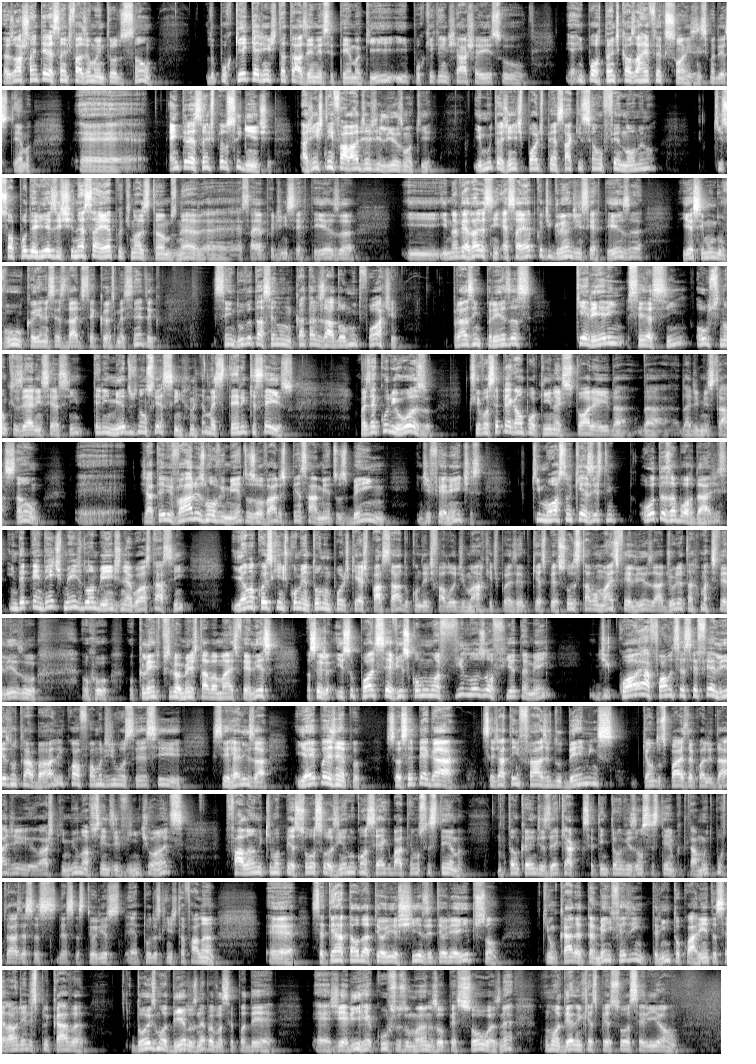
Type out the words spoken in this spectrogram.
Mas eu acho só interessante fazer uma introdução do porquê que a gente está trazendo esse tema aqui e por que, a gente acha isso é importante causar reflexões em cima desse tema. É, é interessante pelo seguinte: a gente tem falado de agilismo aqui e muita gente pode pensar que isso é um fenômeno que só poderia existir nessa época que nós estamos, né? É, essa época de incerteza e, e, na verdade, assim, essa época de grande incerteza e esse mundo VUCA e a necessidade de ser customer-centric, sem dúvida está sendo um catalisador muito forte para as empresas quererem ser assim, ou se não quiserem ser assim, terem medo de não ser assim, né? mas terem que ser isso. Mas é curioso que se você pegar um pouquinho na história aí da, da, da administração, é, já teve vários movimentos ou vários pensamentos bem diferentes que mostram que existem outras abordagens, independentemente do ambiente de negócio estar tá assim. E é uma coisa que a gente comentou num podcast passado, quando a gente falou de marketing, por exemplo, que as pessoas estavam mais felizes, a Júlia estava mais feliz, o, o, o cliente possivelmente estava mais feliz. Ou seja, isso pode ser visto como uma filosofia também de qual é a forma de você ser feliz no trabalho e qual a forma de você se, se realizar. E aí, por exemplo, se você pegar você já tem frase do Demings, que é um dos pais da qualidade, eu acho que em 1920 ou antes, falando que uma pessoa sozinha não consegue bater um sistema. Então, querendo dizer que a, você tem que ter uma visão sistêmica, que está muito por trás dessas, dessas teorias é, todas que a gente está falando. É, você tem a tal da teoria X e teoria Y, que um cara também fez em 30 ou 40, sei lá, onde ele explicava dois modelos né, para você poder é, gerir recursos humanos ou pessoas, né? Um modelo em que as pessoas seriam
